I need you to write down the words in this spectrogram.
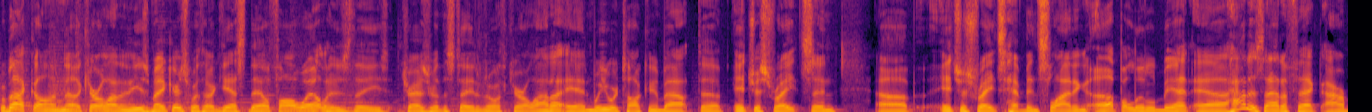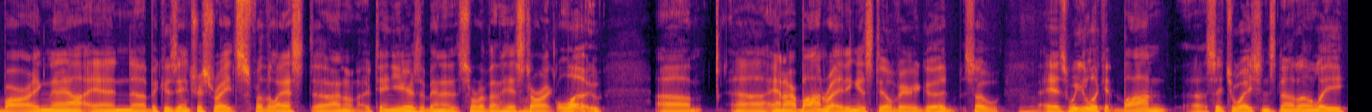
We're back on uh, Carolina Newsmakers with our guest Dale Folwell, who's the treasurer of the state of North Carolina, and we were talking about uh, interest rates and uh, interest rates have been sliding up a little bit. Uh, how does that affect our borrowing now? And uh, because interest rates for the last, uh, I don't know, 10 years have been at sort of a historic low. Um, uh, and our bond rating is still very good. So, mm-hmm. as we look at bond uh, situations, not only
